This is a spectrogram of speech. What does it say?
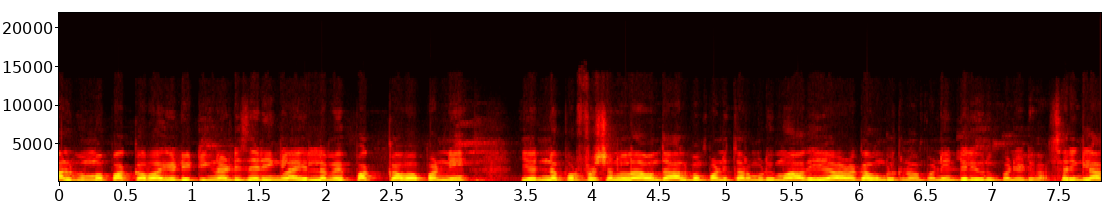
ஆல்பமாக பக்காவாக எடிட்டிங்லாம் டிசைனிங்லாம் எல்லாமே பக்காவாக பண்ணி என்ன ப்ரொஃபஷனலாக வந்து ஆல்பம் பண்ணி தர முடியுமோ அதையே அழகாக உங்களுக்கு நான் பண்ணி டெலிவரியும் பண்ணிவிடுவேன் சரிங்களா?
